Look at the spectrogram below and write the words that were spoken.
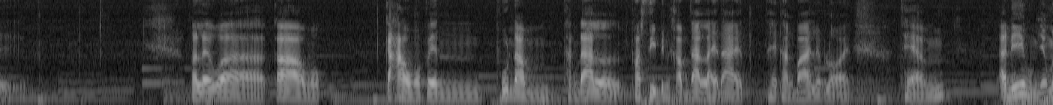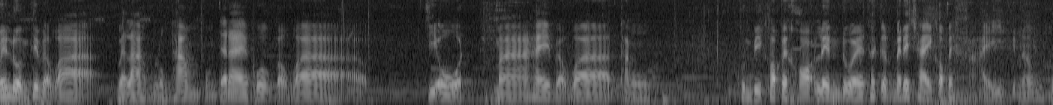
อเขาเรียกว่าเก้าวมา ก้าวมาเป็นผู้นำทางด้านพัสสิเป็นคำด้านรายได้ ให้ทางบ้านเรียบร้อย แถมอันนี้ผมยังไม่รวมที่แบบว่าเวลาผมลงถ้ำผมจะได้พวกแบบว่าจีโอดมาให้แบบว่าทางคุณบิ๊กเขาไปเคาะเล่นด้วย ถ้าเกิดไม่ได้ใช้ก็ไปขายอีกนะโอ้โห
